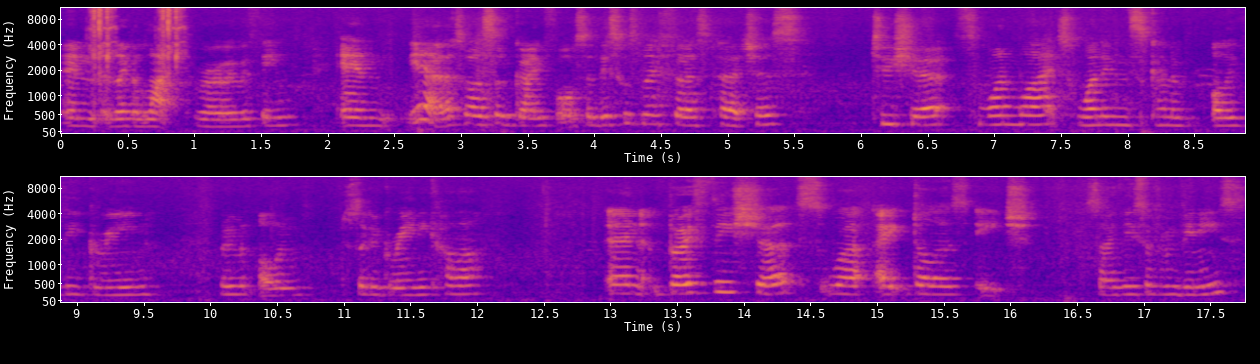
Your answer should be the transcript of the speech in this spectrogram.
and like a light throw over thing. And yeah, that's what I was sort of going for. So this was my first purchase. Two shirts, one white, one in this kind of olivey green, not even olive, just like a greeny colour. And both these shirts were $8 each. So these were from Vinnie's.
